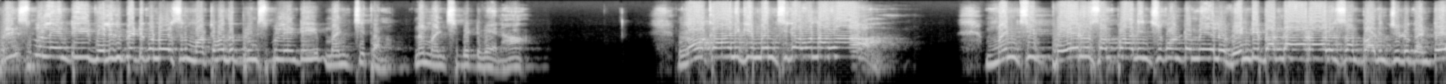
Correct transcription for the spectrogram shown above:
ప్రిన్సిపల్ ఏంటి? వెలుగు పెట్టుకునవలసిన మొట్టమొదటి ప్రిన్సిపల్ ఏంటి? మంచితనం. నువ్వు మంచి బిడ్డవేనా లోకానికి మంచిగా ఉన్నావా? మంచి పేరు సంపాదించుకుంటూ మేలు వెండి బంగారాలు సంపాదించుడు కంటే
